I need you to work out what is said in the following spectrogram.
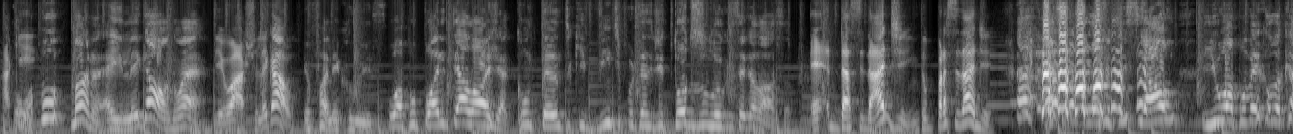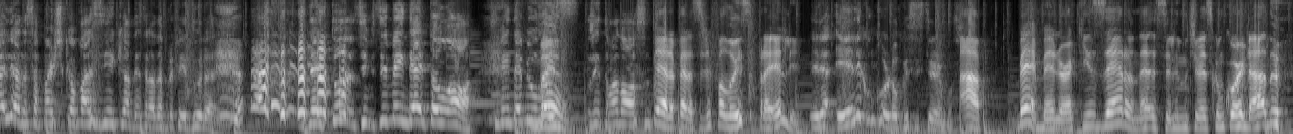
Aqui. Com o Apu. Mano, é ilegal, não é? eu acho legal. Eu falei com o Luiz. O Apu pode ter a loja, contanto que 20% de todos os lucros seja nosso. É da cidade? Então pra cidade? Essa é a loja oficial e o Apu vai colocar ali, ó, nessa parte que é vazia aqui, ó, da entrada da prefeitura. Tudo- se, se vender, então, ó, se vender mil Mas- não, o jeito é nosso. Pera, pera, você já falou isso pra ele? Ele, ele concordou com esses termos. Ah, bem, melhor que zero, né? Se ele não tivesse concordado.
